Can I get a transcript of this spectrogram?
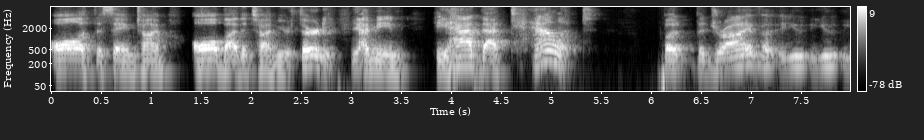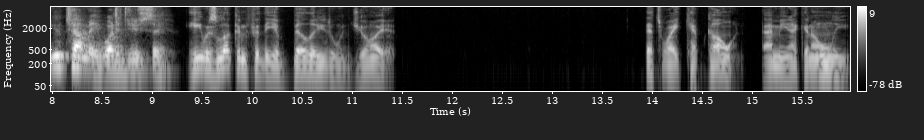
all at the same time, all by the time you're 30? I mean, he had that talent. But the drive, uh, you you you tell me, what did you see? He was looking for the ability to enjoy it. That's why he kept going. I mean, I can Mm. only.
